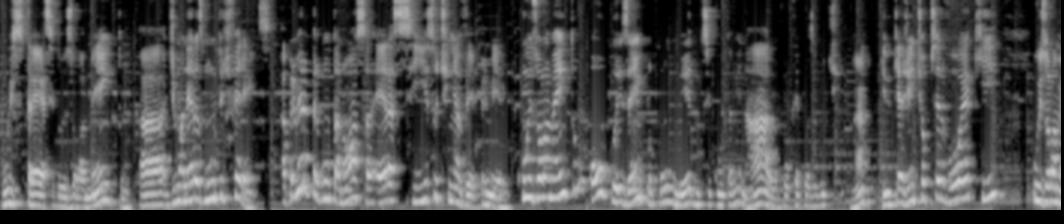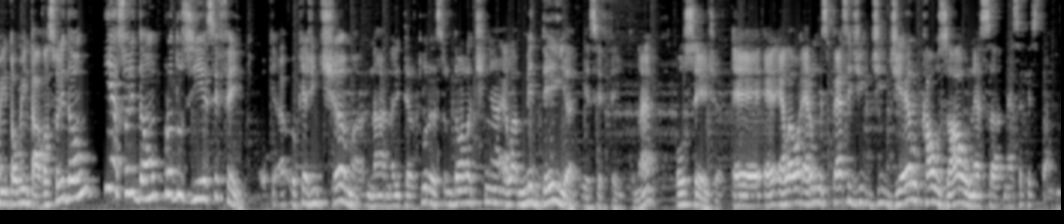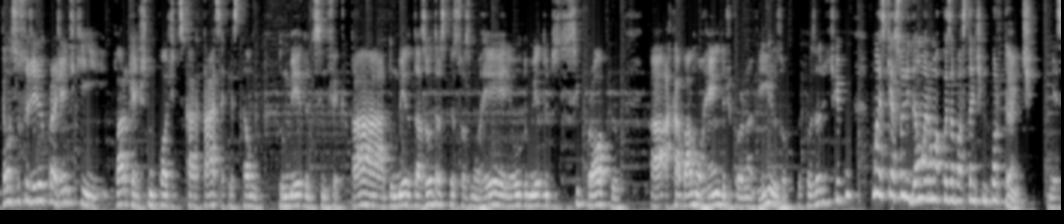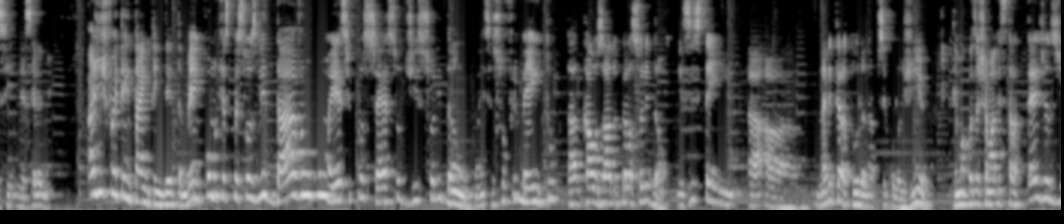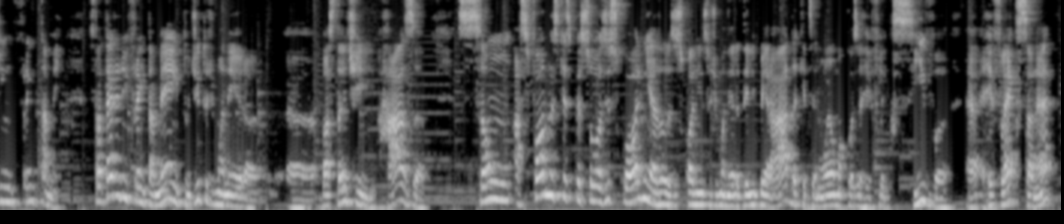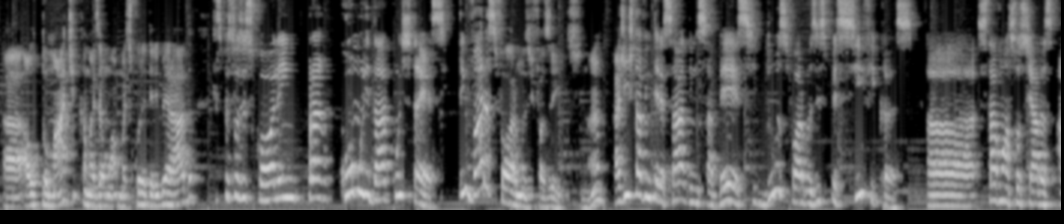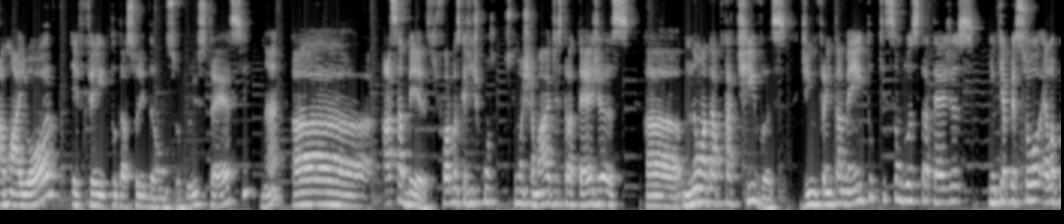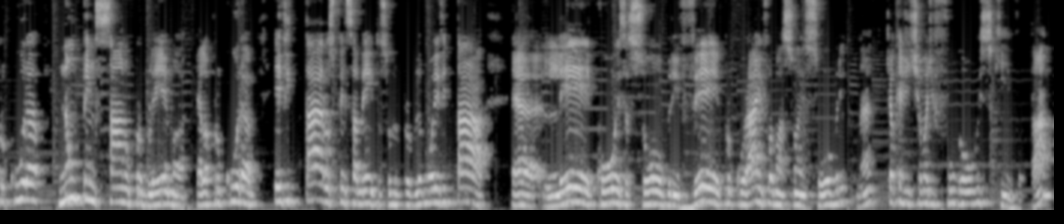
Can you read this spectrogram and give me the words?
com o estresse do isolamento uh, de maneiras muito diferentes. A primeira pergunta nossa era se isso tinha a ver, primeiro, com isolamento ou, por exemplo, com medo de se contaminar ou qualquer coisa do tipo, né? E o que a gente observou é que o isolamento aumentava a solidão e a solidão produzia esse efeito. O que, a gente chama na, na literatura, a solidão ela tinha, ela medeia esse efeito, né? Ou seja, é, é, ela era uma espécie de, de, de, elo causal nessa, nessa questão. Então, isso sugeriu pra gente que, claro que a gente não pode descartar essa questão do medo de se infectar, do medo das outras pessoas morrerem, ou do medo de si próprio a, acabar morrendo de coronavírus, ou qualquer coisa do tipo, mas que a solidão era uma coisa bastante importante nesse, nesse elemento. A gente foi tentar entender também como que as pessoas lidavam com esse processo de solidão, com esse sofrimento tá, causado pela solidão. Existem, a, a, na literatura, na psicologia, tem uma coisa chamada estratégias de enfrentamento. Estratégia de enfrentamento, dito de maneira uh, bastante rasa, são as formas que as pessoas escolhem, elas escolhem isso de maneira deliberada, quer dizer, não é uma coisa reflexiva, é, reflexa, né? A, automática, mas é uma, uma escolha deliberada, que as pessoas escolhem para como lidar com o estresse. Tem várias formas de fazer isso, né? A gente estava interessado em saber se duas formas específicas uh, estavam associadas a maior efeito da solidão sobre o estresse, né? Uh, a saber, formas que a gente costuma chamar de estratégias uh, não adaptativas de enfrentamento, que são duas estratégias em que a pessoa ela procura não pensar no problema, ela procura evitar os pensamentos sobre o problema ou evitar é, ler coisas sobre, ver, procurar informações sobre, né? Que é o que a gente chama de fuga ou esquiva, tá?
